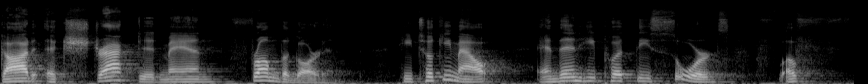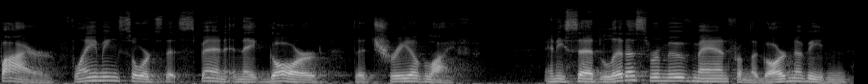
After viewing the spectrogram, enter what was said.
God extracted man from the garden. He took him out, and then he put these swords of fire, flaming swords that spin, and they guard the tree of life. And he said, Let us remove man from the Garden of Eden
